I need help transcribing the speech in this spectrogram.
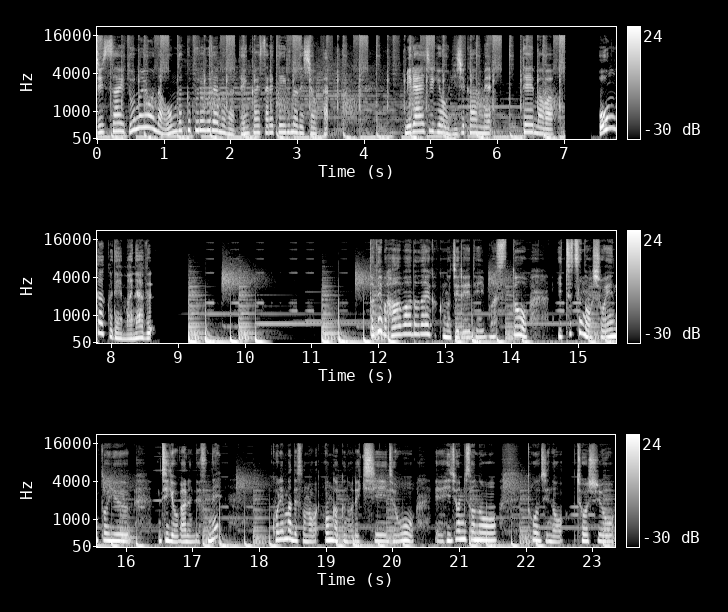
実際どのような音楽プログラムが展開されているのでしょうか。未来事業2時間目。テーマは音楽で学ぶ。例えばハーバード大学の事例で言いますと5つの初演という授業があるんですね。これまでその音楽の歴史上、えー、非常にその当時の聴衆を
